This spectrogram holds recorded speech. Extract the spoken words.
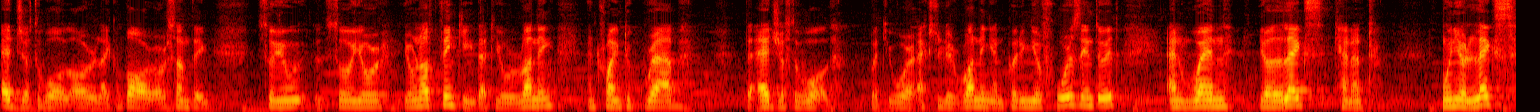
edge of the wall or like a bar or something so, you, so you're, you're not thinking that you're running and trying to grab the edge of the wall, but you are actually running and putting your force into it. And when your legs cannot, when your legs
